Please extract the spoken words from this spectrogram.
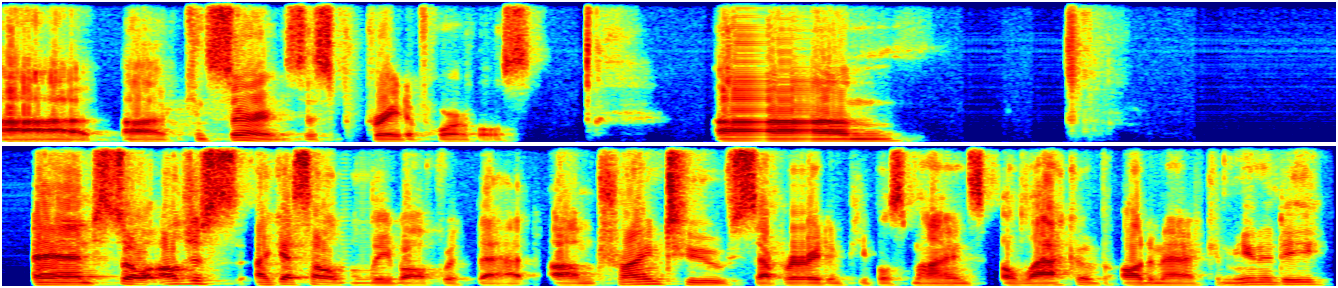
uh, uh, concerns, this parade of horribles. Um, and so I'll just, I guess I'll leave off with that. Um, trying to separate in people's minds a lack of automatic immunity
